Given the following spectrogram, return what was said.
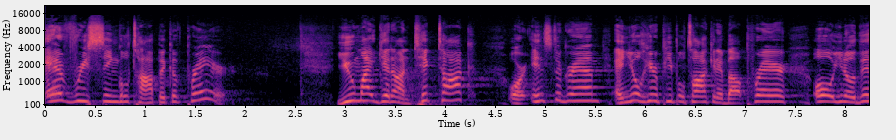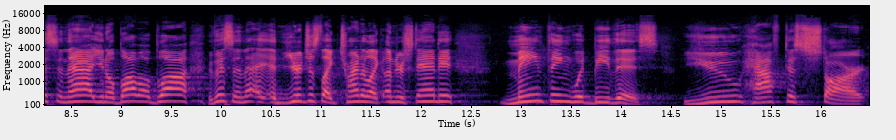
every single topic of prayer. You might get on TikTok or Instagram and you'll hear people talking about prayer. Oh, you know, this and that, you know, blah, blah, blah, this and that. And you're just like trying to like understand it. Main thing would be this you have to start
